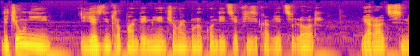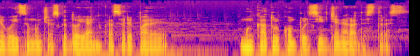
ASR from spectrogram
De ce unii ies dintr-o pandemie în cea mai bună condiție fizică a vieții lor, iar alții se nevoiți să muncească 2 ani ca să repare mâncatul compulsiv generat de stres?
